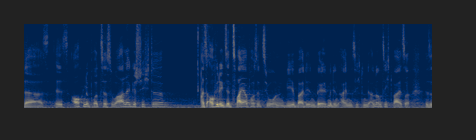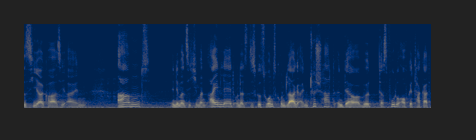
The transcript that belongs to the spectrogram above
Das ist auch eine prozessuale Geschichte. Also auch wieder diese Zweierposition wie bei dem Bild mit den einen Sicht und der anderen Sichtweise. Es ist hier quasi ein Abend, indem man sich jemanden einlädt und als Diskussionsgrundlage einen Tisch hat, in der wird das Foto aufgetackert.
